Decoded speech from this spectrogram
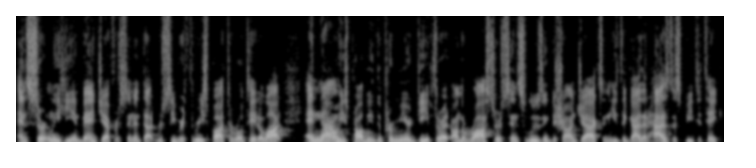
And certainly he and Van Jefferson at that receiver three spot to rotate a lot. And now he's probably the premier deep threat on the roster since losing DeSean Jackson. He's the guy that has the speed to take,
